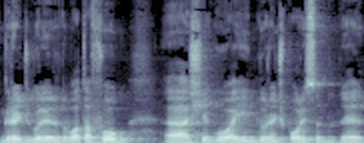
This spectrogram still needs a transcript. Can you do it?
grande goleiro do Botafogo. Uh, chegou aí durante o Paulista é,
